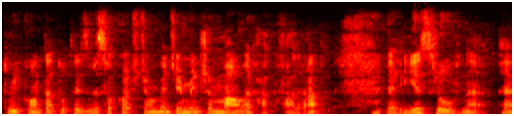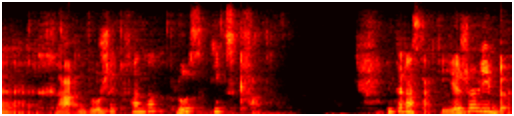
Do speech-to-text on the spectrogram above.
trójkąta tutaj z wysokością, będziemy mieć, że małe h kwadrat e, jest równe e, h duży kwadrat plus x kwadrat. I teraz tak, jeżeli by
